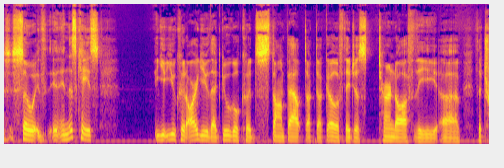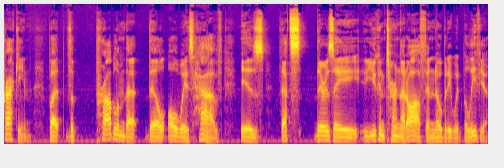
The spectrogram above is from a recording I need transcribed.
so in this case, you, you could argue that Google could stomp out DuckDuckGo if they just turned off the uh, the tracking. But the problem that they'll always have is that's there's a you can turn that off and nobody would believe you.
